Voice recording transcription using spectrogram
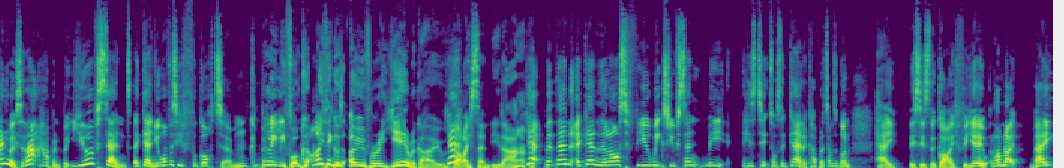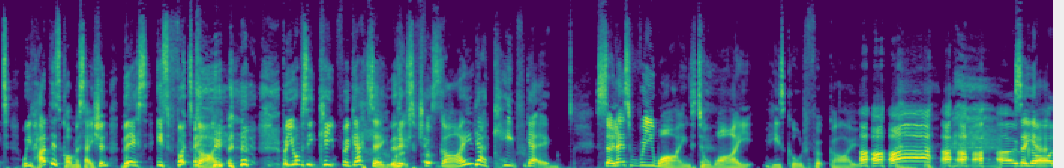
Anyway, so that happened. But you have sent, again, you obviously forgotten. Completely forgotten. I think it was over a year ago Yeah. that I sent you that. Yeah, but then again, in the last few weeks, you've sent me his TikToks again a couple of times and gone, hey, this is the guy for you. And I'm like, mate, we've had this conversation. This is Foot Guy. but you obviously keep forgetting that it's Foot Guy. Yeah, keep forgetting. So let's rewind to why he's called Foot Guy. Oh, so yeah,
